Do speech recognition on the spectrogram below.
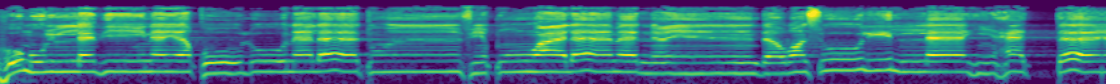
هم الذين يقولون لا تنفقوا على من عند رسول الله حتى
